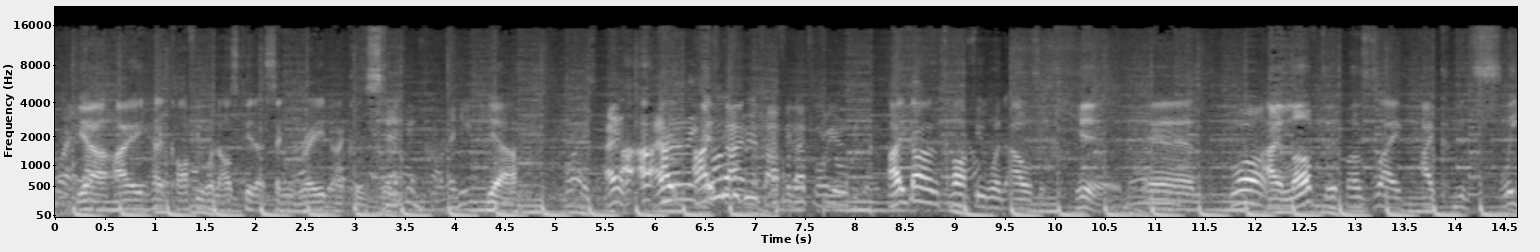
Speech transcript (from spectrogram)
you are Yeah, I had coffee when I was a kid at second grade and I couldn't sleep. Yeah. I, I- I- I- just got coffee like four years ago. I got coffee when I was a kid and I loved it, but it's like I couldn't sleep.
